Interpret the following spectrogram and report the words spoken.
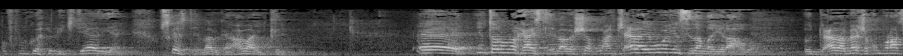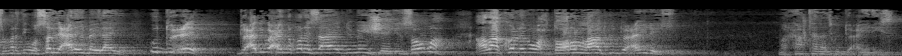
Qofku markuu ahlu ijtihaad yahay iska istixbaabi karaa waxba ayn karin. Intanu markaa istixbaabay sheekh waxaan jecelahay bu in sidan la yidhaahdo oo ducada meesha ku munaasib marti wasalli caleyhim ba ilaahay u ducee. Ducadii waxay noqonaysaa aayaddu may sheegin soo ma? Adaa kollayba wax dooran ducaynaysa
